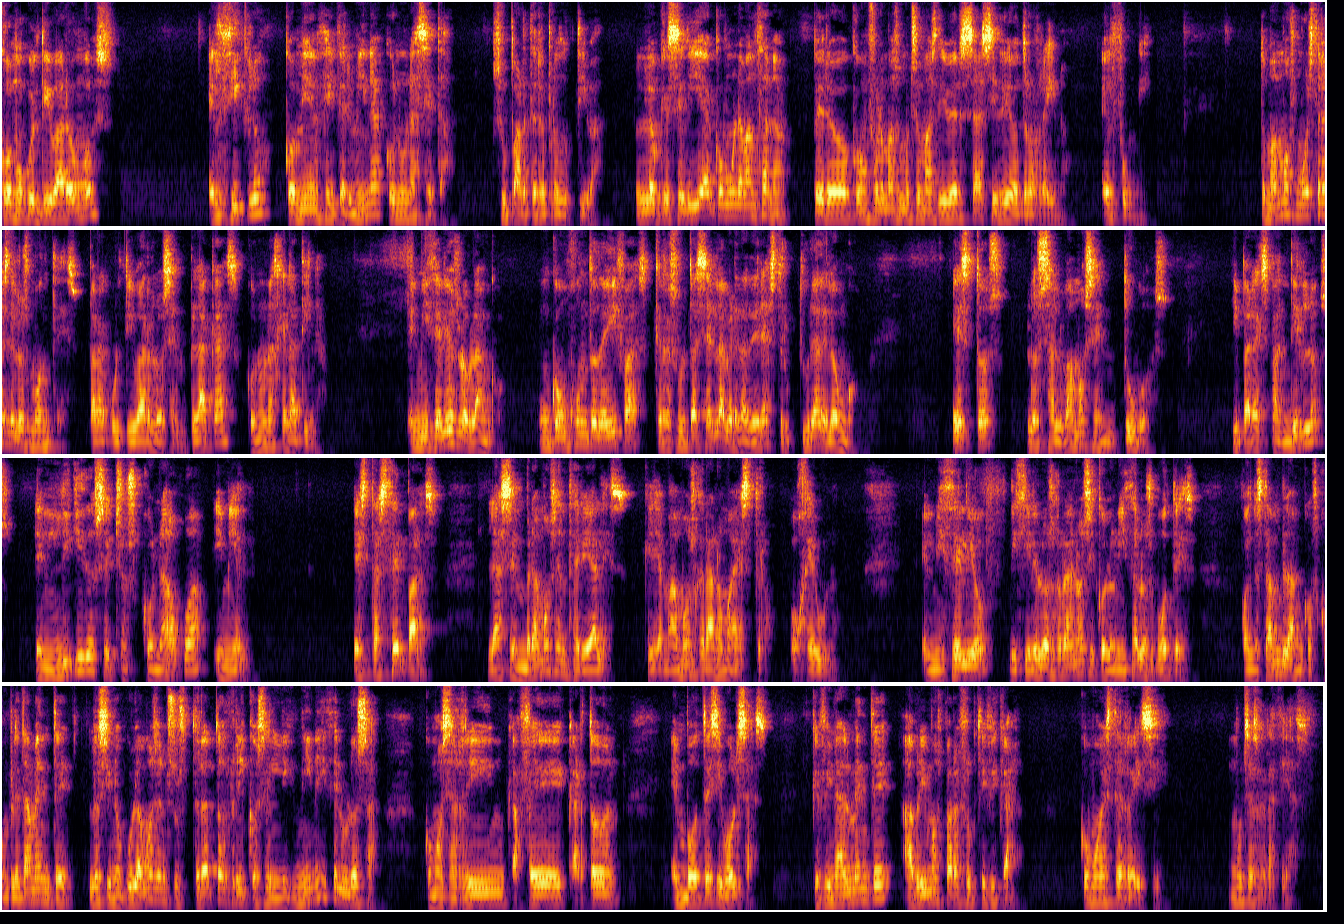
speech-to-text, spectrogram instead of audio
¿Cómo cultivar hongos? El ciclo comienza y termina con una seta, su parte reproductiva. Lo que sería como una manzana, pero con formas mucho más diversas y de otro reino, el fungi. Tomamos muestras de los montes para cultivarlos en placas con una gelatina. El micelio es lo blanco, un conjunto de hifas que resulta ser la verdadera estructura del hongo. Estos los salvamos en tubos y para expandirlos en líquidos hechos con agua y miel. Estas cepas las sembramos en cereales, que llamamos grano maestro, o G1. El micelio digiere los granos y coloniza los botes. Cuando están blancos completamente, los inoculamos en sustratos ricos en lignina y celulosa, como serrín, café, cartón, en botes y bolsas, que finalmente abrimos para fructificar, como este Reisi. Muchas gracias.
